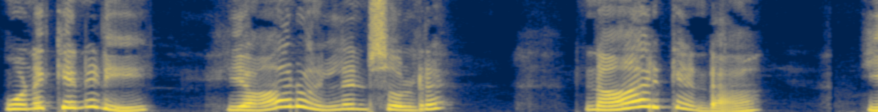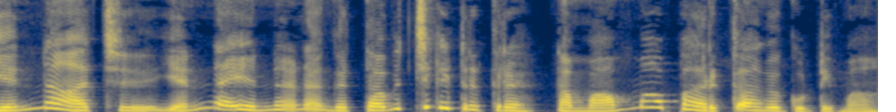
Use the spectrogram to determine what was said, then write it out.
உனக்கு என்னடி யாரும் இல்லைன்னு சொல்ற? நான் இருக்கேன்டா. என்ன ஆச்சு? என்ன என்னன்னு அங்க தவிச்சுக்கிட்டு இருக்கிற நம்ம அம்மா அப்பா இருக்காங்க குட்டிமா?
